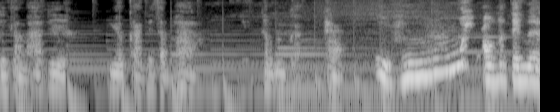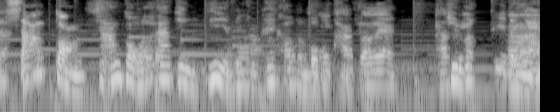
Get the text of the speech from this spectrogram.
จะสัมภาษณ์พี่มีโอกาสไปสัมภาษณ์ทำบุญกันโอ้โหเอามาเต็มเลยสามกล่องสามกล่องแล้วอ้างจริงพี่อย่าไปทำให้เขาแบบผมขายตอนแรกคัดจริงปะที่จำหน่าย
